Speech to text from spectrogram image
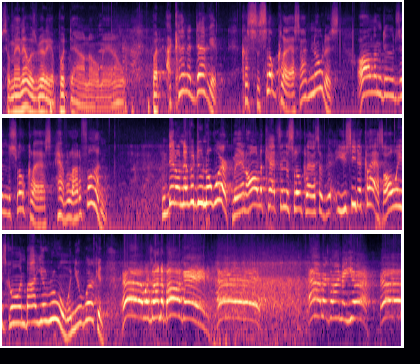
So, man, that was really a put down, though, man. But I kind of dug it, because the slow class, I've noticed all them dudes in the slow class have a lot of fun. They don't never do no work, man. All the cats in the slow class, you see their class always going by your room when you're working. Hey, we're going to ball game. Hey, hey we're going to Europe. Hey.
